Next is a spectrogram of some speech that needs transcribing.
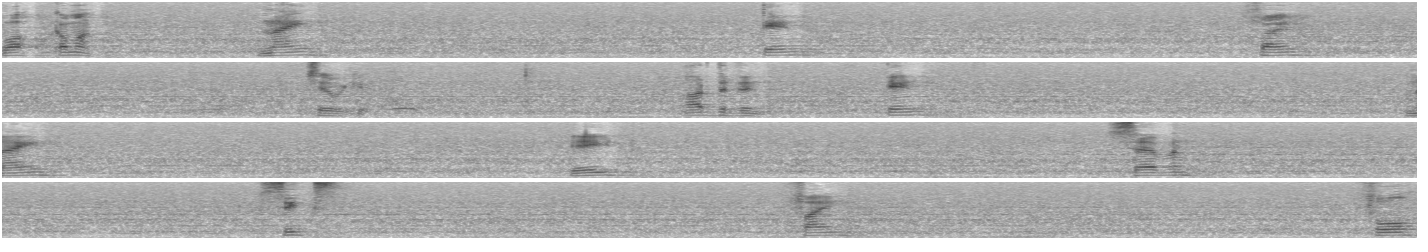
வா come on nine ten five சரி ஓகே அடுத்த ten ten nine eight seven six five four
